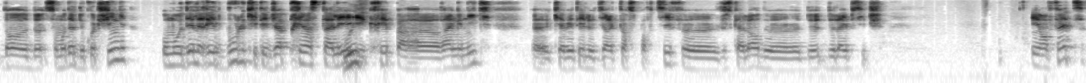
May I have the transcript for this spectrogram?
dans, dans son modèle de coaching au modèle Red Bull qui était déjà préinstallé Oui. et créé par euh, Rangnick, euh, qui avait été le directeur sportif euh, jusqu'alors de, de, de Leipzig. Et en fait,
